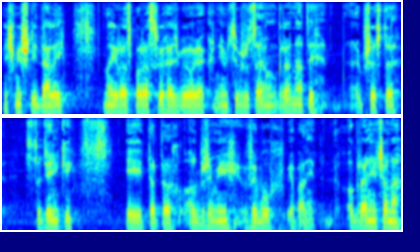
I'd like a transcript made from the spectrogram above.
Myśmy szli dalej, no i raz po raz słychać było, jak Niemcy wrzucają granaty przez te studzieńki i to to olbrzymi wybuch, wie pan, ograniczona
